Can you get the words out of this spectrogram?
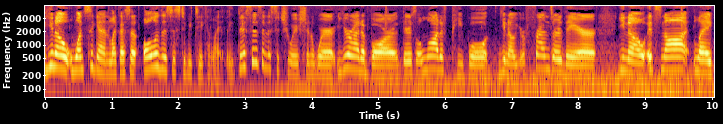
you know, once again, like I said, all of this is to be taken lightly. This isn't a situation where you're at a bar, there's a lot of people, you know, your friends are there. You know, it's not like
